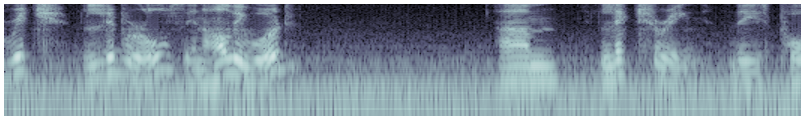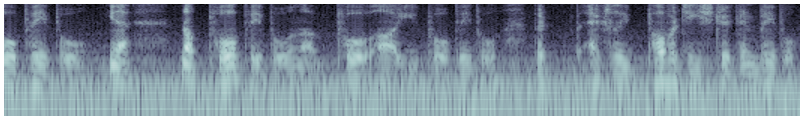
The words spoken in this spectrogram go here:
rich liberals in Hollywood um, lecturing these poor people. You know, not poor people, not poor, oh, you poor people, but actually poverty stricken people.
